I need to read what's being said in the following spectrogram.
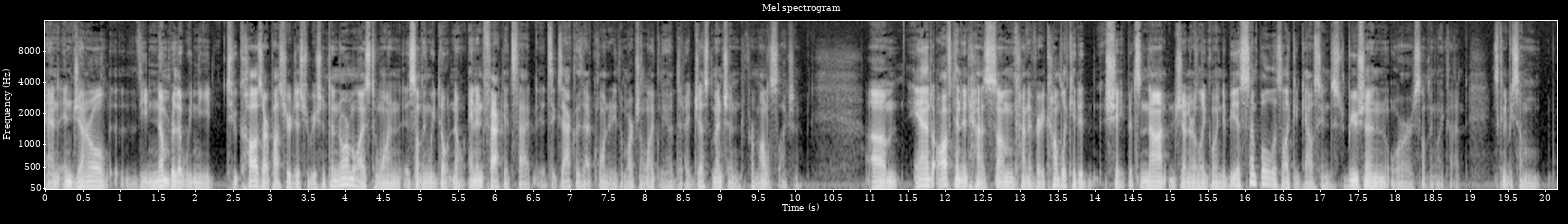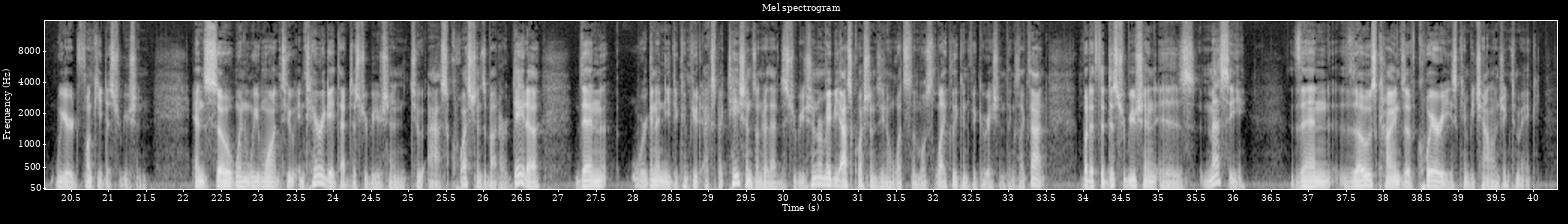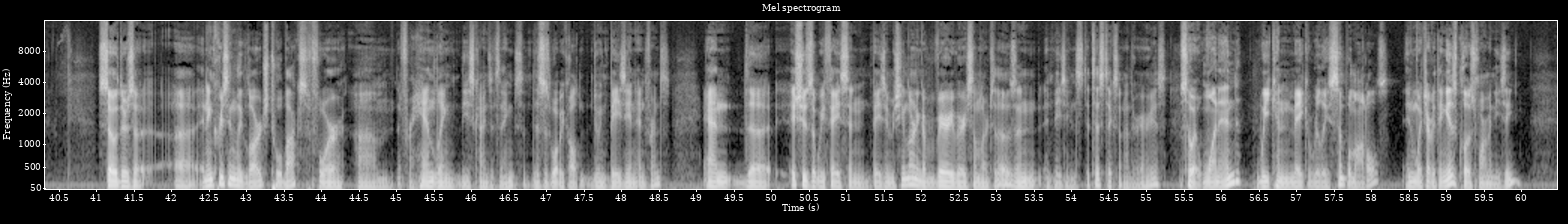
And in general, the number that we need to cause our posterior distribution to normalize to one is something we don't know. And in fact, it's that it's exactly that quantity, the marginal likelihood that I just mentioned for model selection. Um, and often it has some kind of very complicated shape. It's not generally going to be as simple as like a Gaussian distribution or something like that. It's going to be some weird, funky distribution. And so when we want to interrogate that distribution to ask questions about our data, then we're going to need to compute expectations under that distribution or maybe ask questions, you know, what's the most likely configuration, things like that. But if the distribution is messy, then those kinds of queries can be challenging to make. So there's a, an increasingly large toolbox for um, for handling these kinds of things. This is what we call doing Bayesian inference. And the issues that we face in Bayesian machine learning are very, very similar to those in, in, Bayesian statistics and other areas. So at one end, we can make really simple models in which everything is closed form and easy.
